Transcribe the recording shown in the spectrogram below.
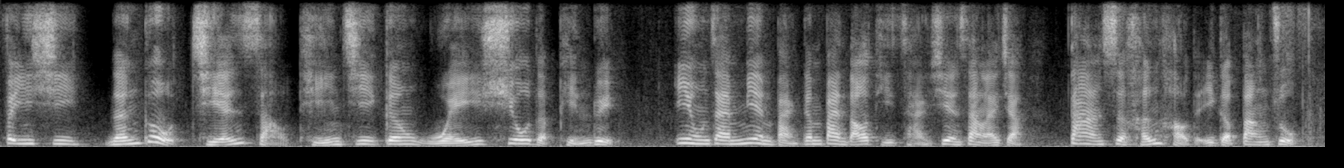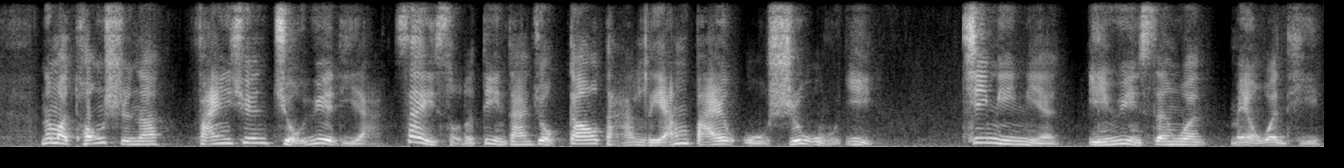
分析，能够减少停机跟维修的频率，应用在面板跟半导体产线上来讲，当然是很好的一个帮助。那么同时呢，凡轩九月底啊，在手的订单就高达两百五十五亿，今明年营运升温没有问题。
